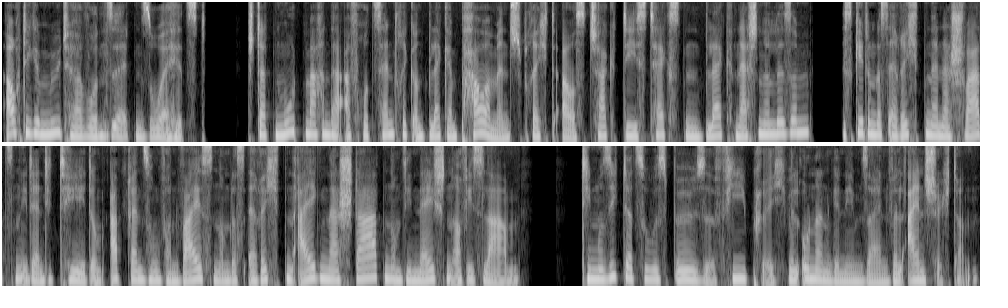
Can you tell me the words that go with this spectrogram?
Auch die Gemüter wurden selten so erhitzt. Statt mutmachender Afrozentrik und Black Empowerment spricht aus Chuck D's Texten Black Nationalism. Es geht um das Errichten einer schwarzen Identität, um Abgrenzung von Weißen, um das Errichten eigener Staaten, um die Nation of Islam. Die Musik dazu ist böse, fiebrig, will unangenehm sein, will einschüchtern.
